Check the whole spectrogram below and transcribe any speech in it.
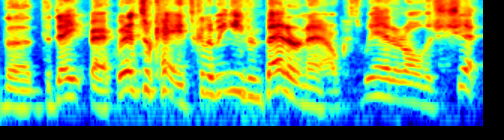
the the date back but it's okay it's going to be even better now because we added all this shit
